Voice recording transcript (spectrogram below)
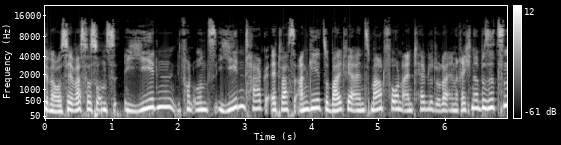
Genau, ist ja was, was uns jeden von uns jeden Tag etwas angeht, sobald wir ein Smartphone, ein Tablet oder einen Rechner besitzen.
